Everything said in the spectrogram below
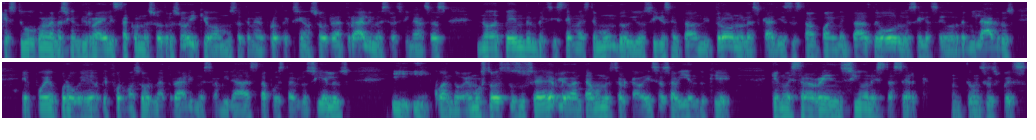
que estuvo con la nación de Israel está con nosotros hoy, que vamos a tener protección sobrenatural y nuestras finanzas no dependen del sistema de este mundo. Dios sigue sentado en el trono, las calles están pavimentadas de oro, es el hacedor de milagros, Él puede proveer de forma sobrenatural y nuestra mirada está puesta en los cielos. Y, cuando vemos todo esto suceder, levantamos nuestra cabeza sabiendo que, que nuestra redención está cerca. Entonces, pues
